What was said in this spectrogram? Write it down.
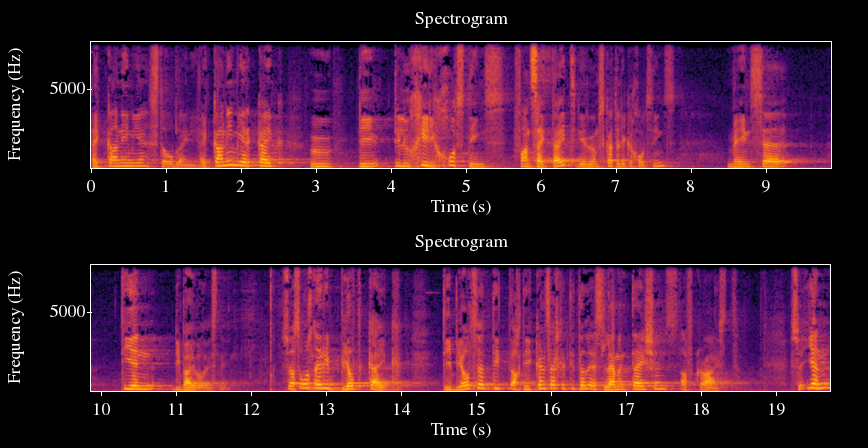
hy kan nie meer stil bly nie. Hy kan nie meer kyk hoe die teologie, die godsdiens van sy tyd, die Rooms-Katolieke godsdiens, mense teen die Bybel is nie. So as ons na hierdie beeld kyk, die beeld se titel, ag die kunswerk se titel is Lamentations of Christ. So een,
